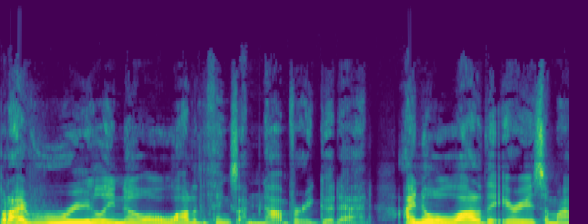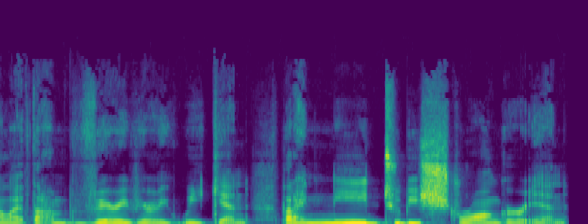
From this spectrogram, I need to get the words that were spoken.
but I really know a lot of the things I'm not very good at. I know a lot of the areas of my life that I'm very, very weak in, that I need to be stronger in.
